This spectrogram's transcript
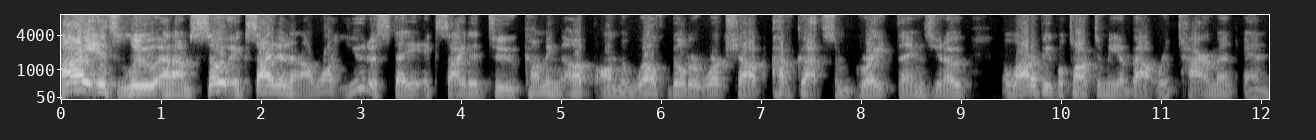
Hi, it's Lou, and I'm so excited, and I want you to stay excited too. Coming up on the Wealth Builder Workshop, I've got some great things. You know, a lot of people talk to me about retirement and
